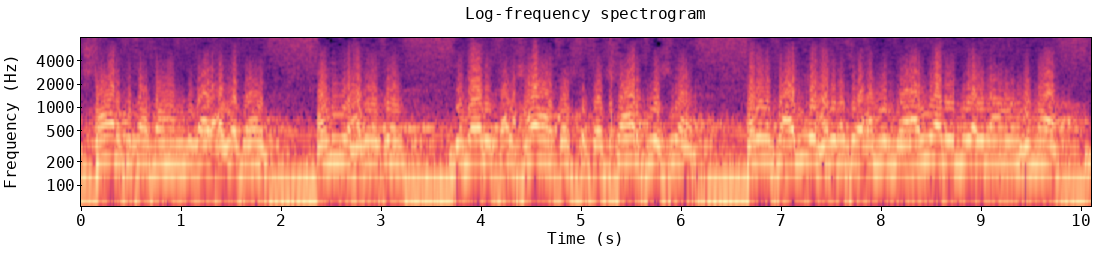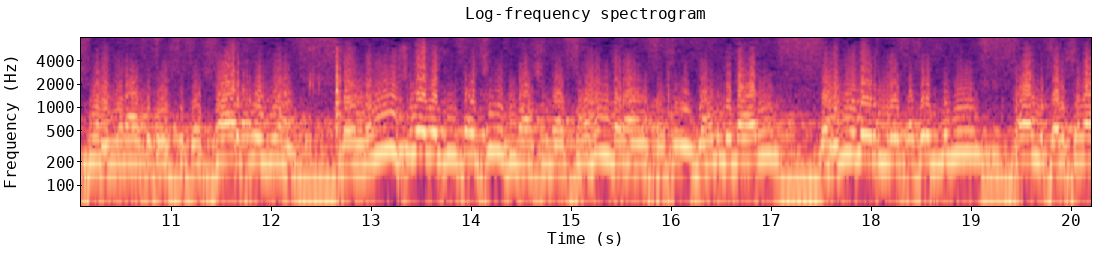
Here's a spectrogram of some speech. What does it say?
كشتار كتابهم دقال أجل علي حضرت جبار الحياة كشت كشتار فيشيان حضرت علي حضرت أمير معاوية رضي الله عنهما حضرات كشت كشتار فيشيان بنيش وزيفة چیز ماشما فهم بران خصوص جان بداری و ہمیں لوگ معتقد بھی کام فیصلہ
